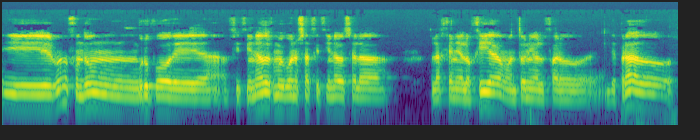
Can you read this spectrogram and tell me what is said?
y bueno, fundó un grupo de aficionados, muy buenos aficionados a la, genealogía, como Antonio Alfaro de Prado,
